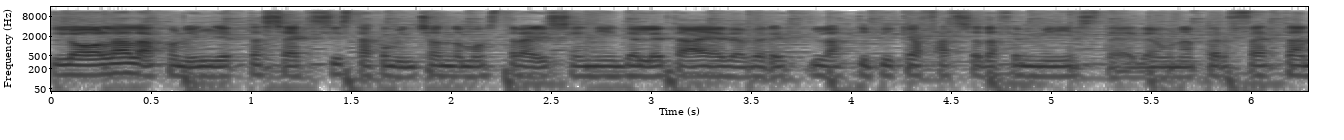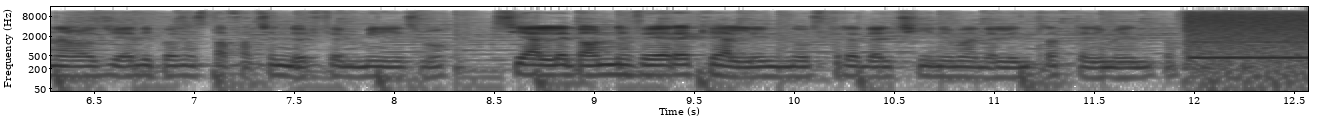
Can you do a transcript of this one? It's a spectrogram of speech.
Lola, la coniglietta sexy, sta cominciando a mostrare i segni dell'età ed avere la tipica faccia da femminista ed è una perfetta analogia di cosa sta facendo il femminismo, sia alle donne vere che all'industria del cinema e dell'intrattenimento.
